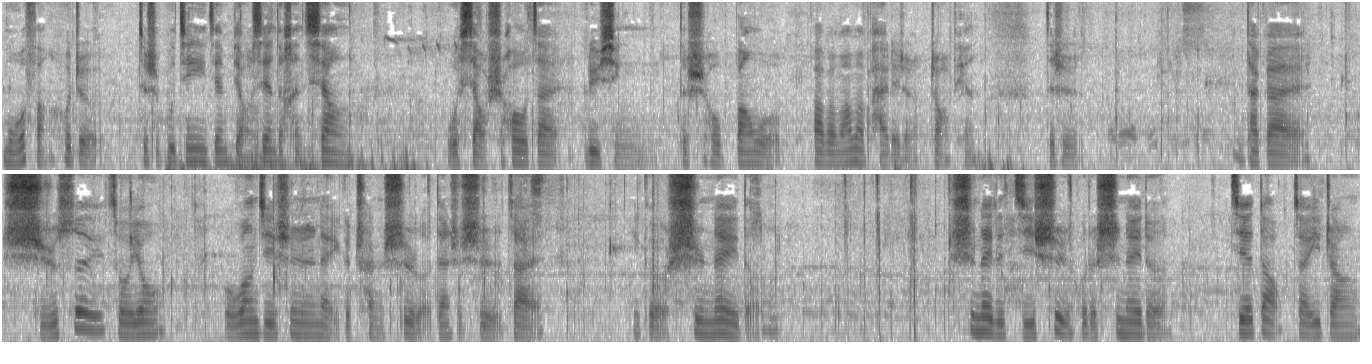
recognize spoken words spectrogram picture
模仿，或者就是不经意间表现的很像我小时候在旅行的时候帮我爸爸妈妈拍的这张照片，就是。大概十岁左右，我忘记是哪个城市了，但是是在一个室内的室内的集市或者室内的街道，在一张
